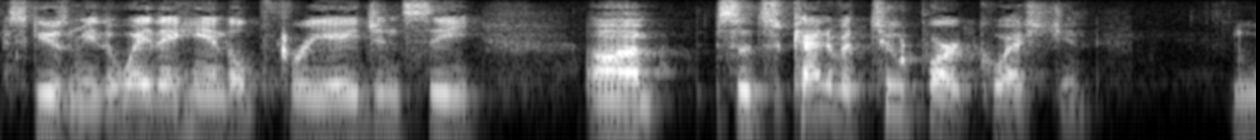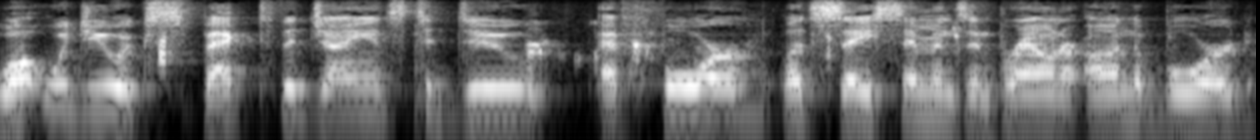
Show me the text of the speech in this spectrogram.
excuse me, the way they handled free agency. Um, so it's kind of a two part question. What would you expect the Giants to do at four, let's say Simmons and Brown are on the board,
